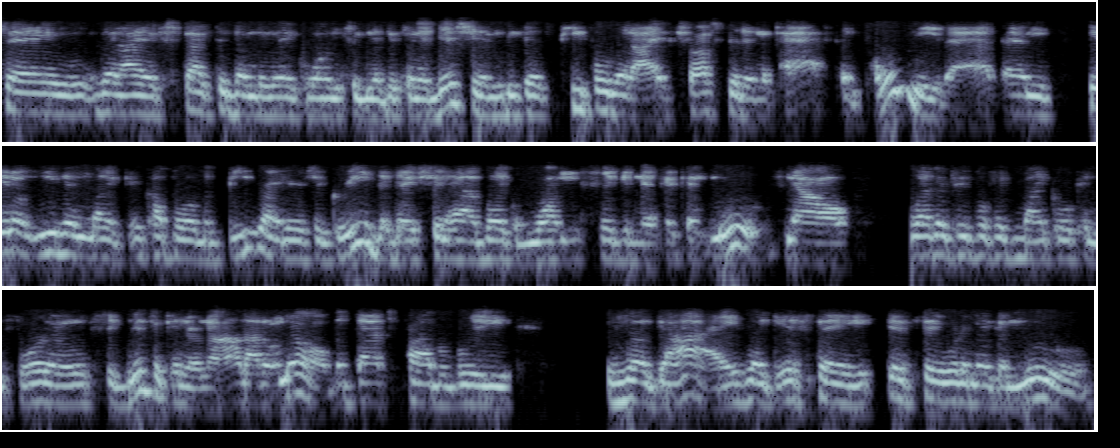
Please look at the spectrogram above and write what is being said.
saying that I expected them to make one significant addition because people that I've trusted in the past have told me that, and you know, even like a couple of the beat writers agreed that they should have like one significant move. Now, whether people think Michael Conforto is significant or not, I don't know, but that's probably the guy. Like if they if they were to make a move.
